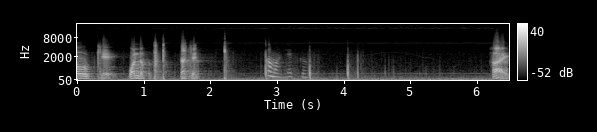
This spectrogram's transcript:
okay wonderful that's it come on let's go hi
